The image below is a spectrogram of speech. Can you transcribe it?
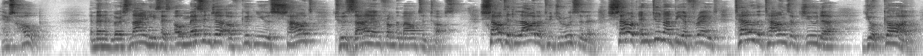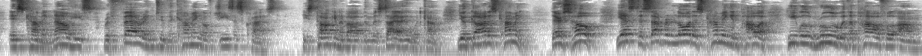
There's hope. And then in verse 9, he says, O messenger of good news, shout to Zion from the mountaintops. Shout it louder to Jerusalem. Shout and do not be afraid. Tell the towns of Judah, your God is coming. Now he's referring to the coming of Jesus Christ. He's talking about the Messiah who would come. Your God is coming. There's hope. Yes, the sovereign Lord is coming in power. He will rule with a powerful arm.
